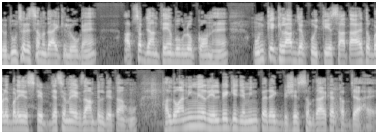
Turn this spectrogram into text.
जो दूसरे समुदाय के लोग हैं, आप सब जानते हैं वो लोग कौन हैं, उनके खिलाफ जब कोई केस आता है तो बड़े बड़े स्टेप जैसे मैं एग्जांपल देता हूँ, हल्द्वानी में रेलवे की ज़मीन पर एक विशेष समुदाय का कब्जा है।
